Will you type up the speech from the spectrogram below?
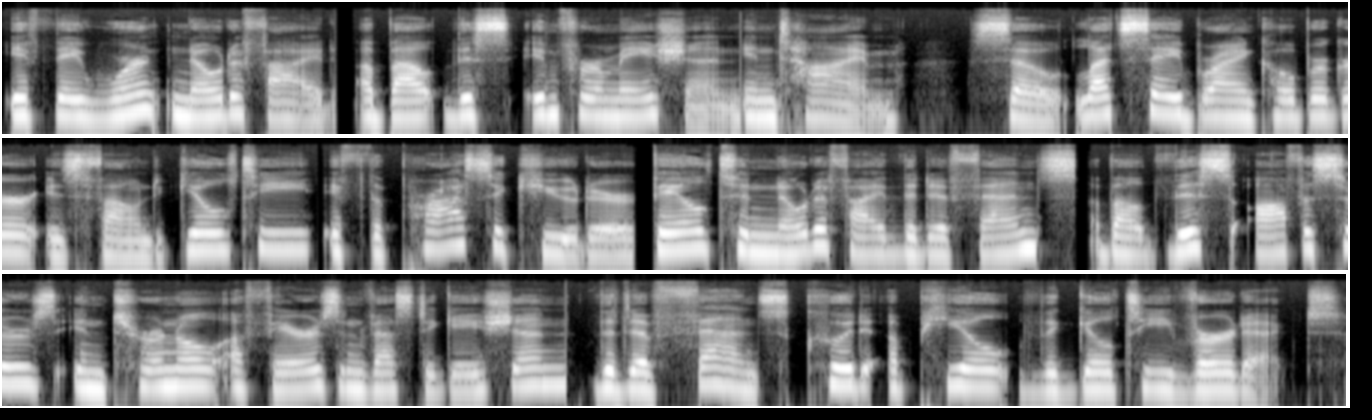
if they weren't notified about this information in time. So let's say Bryan Kohberger is found guilty. If the prosecutor failed to notify the defense about this officer's internal affairs investigation, the defense could appeal the guilty verdict.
